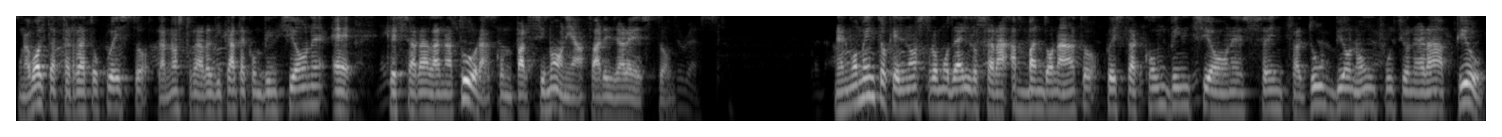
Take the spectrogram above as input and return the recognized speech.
Una volta afferrato questo, la nostra radicata convinzione è che sarà la natura con parsimonia a fare il resto. Nel momento che il nostro modello sarà abbandonato, questa convinzione senza dubbio non funzionerà più.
